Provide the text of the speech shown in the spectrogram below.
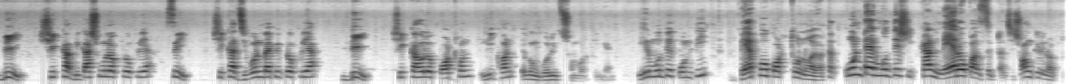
বি শিক্ষা বিকাশমূলক প্রক্রিয়া। সি শিক্ষা জীবনব্যাপী প্রক্রিয়া। ডি শিক্ষা হলো পঠন, লিখন এবং গণিত সম্পর্কে জ্ঞান। এর মধ্যে কোনটি ব্যাপক অর্থ নয়? অর্থাৎ কোনটা এর মধ্যে শিক্ষার ন্যারো কনসেপ্ট আছে, সংকীর্ণ অর্থ,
